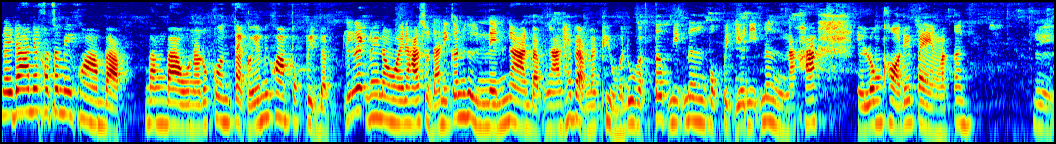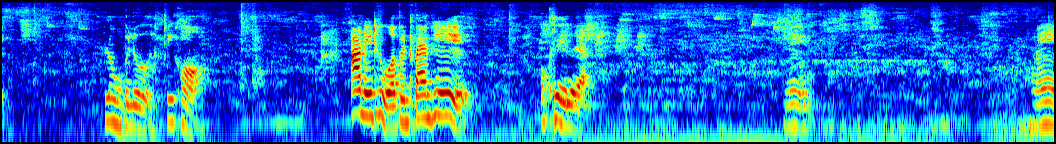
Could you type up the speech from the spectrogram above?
ในด้านเนี่ยเขาจะมีความแบบบางเบานะทุกคนแต่ก็ยังมีความปกปิดแบบเล็กๆน้อยๆนะคะ ส่วนด้านนี้ก็คือเน้นงานแบบงานให้แบบมันผิวมาดูแบบเติบนิดนึง ปกปิดเยอะนิดนึงนะคะ เดี๋ยวลงคอด้วยแปรงแล้วกันนี่ลงไปเลยที่คออันนี้ถือว่าเป็นแป้งที่ โอเคเลยอะนี่นี่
